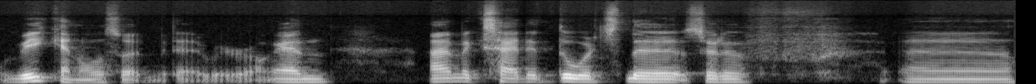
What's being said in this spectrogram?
we can also admit that we're wrong and I'm excited towards the sort of uh,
